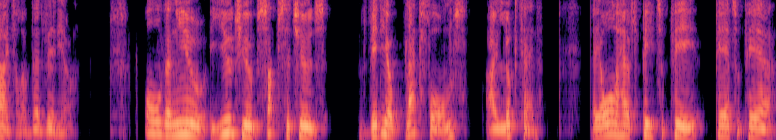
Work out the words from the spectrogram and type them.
title of that video all the new YouTube substitutes video platforms I looked at, they all have P2P, peer-to-peer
